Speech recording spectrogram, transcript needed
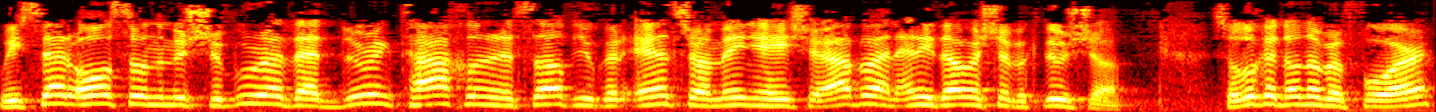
we said also in the Mishabura that during Tachlin itself you could answer Amen Yehi and any Davar Shabakdusha. So look at note number four,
